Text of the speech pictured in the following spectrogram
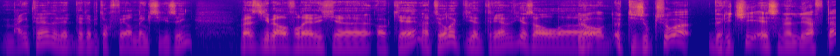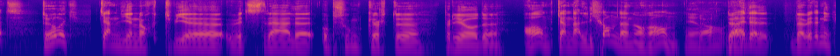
mankt, hè? Dat, dat hebben toch veel mensen gezien. Was die wel volledig eh, oké, natuurlijk. Die trainer die zal... eh Ja, het is ook zo. De Ritchie is een leeftijd. Tuurlijk. kan je nog twee wedstrijden op zo'n korte periode aan? Kan dat lichaam dat nog aan? Ja. Ja, Dat, dat, dat weet ik niet.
